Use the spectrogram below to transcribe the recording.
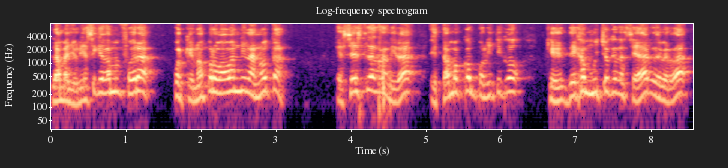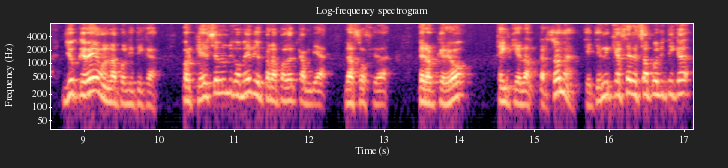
la mayoría se quedaban fuera porque no aprobaban ni la nota. Esa es la realidad. Estamos con políticos que dejan mucho que desear, de verdad. Yo creo en la política, porque es el único medio para poder cambiar la sociedad. Pero creo en que las personas que tienen que hacer esa política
